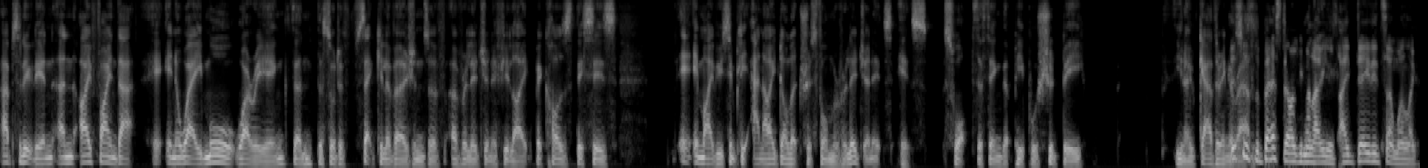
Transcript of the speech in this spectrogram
absolutely. And and I find that in a way more worrying than the sort of secular versions of, of religion, if you like, because this is, in my view, simply an idolatrous form of religion. It's it's swapped the thing that people should be, you know, gathering this around. This is the best argument I use. I dated someone like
